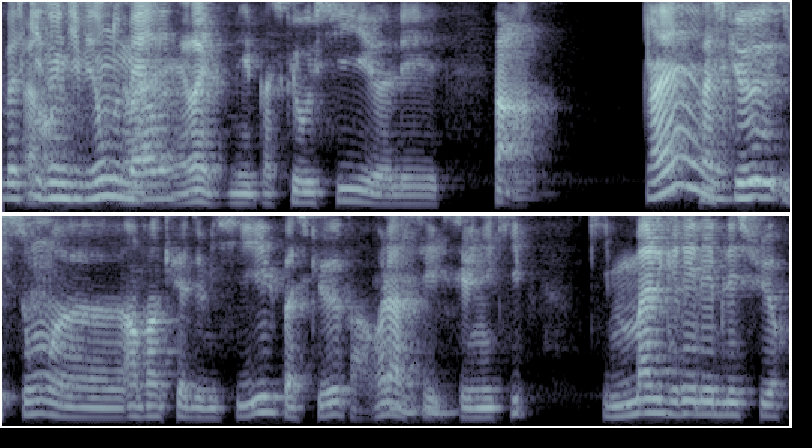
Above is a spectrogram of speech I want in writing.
Parce qu'ils ont une division de merde. Ouais, ouais, mais parce que aussi euh, les. Enfin, Ouais. parce que ils sont euh, invaincus à domicile, parce que, enfin voilà, c'est une équipe qui, malgré les blessures,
